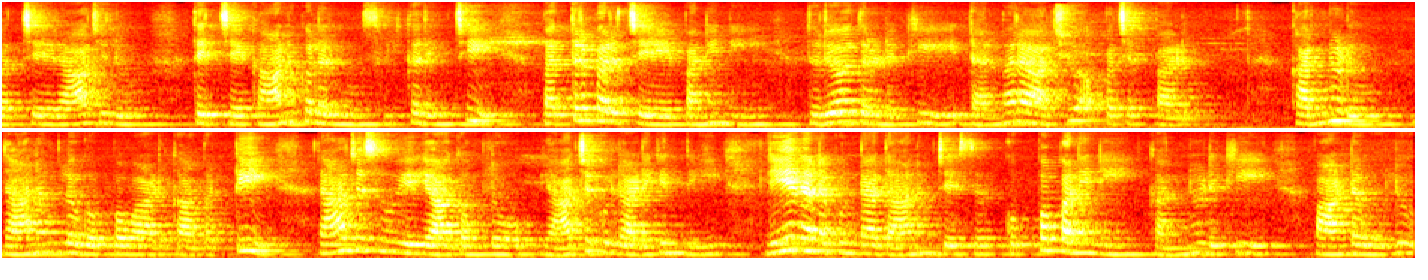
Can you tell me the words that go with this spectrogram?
వచ్చే రాజులు తెచ్చే కానుకలను స్వీకరించి భద్రపరిచే పనిని దుర్యోధనుడికి ధర్మరాజు అప్పచెప్పాడు. కర్ణుడు దానంలో గొప్పవాడు కాబట్టి రాజసూయ యాగంలో యాచకులు అడిగింది లేదనకుండా దానం చేసే గొప్ప పనిని కర్ణుడికి పాండవులు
